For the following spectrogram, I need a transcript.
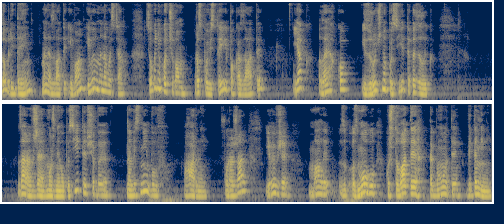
Добрий день, мене звати Іван, і ви в мене в гостях. Сьогодні хочу вам розповісти і показати, як легко і зручно посіяти базилик. Зараз вже можна його посіяти, щоб навесні був гарний урожай, і ви вже мали змогу куштувати, так би мовити, вітаміни.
